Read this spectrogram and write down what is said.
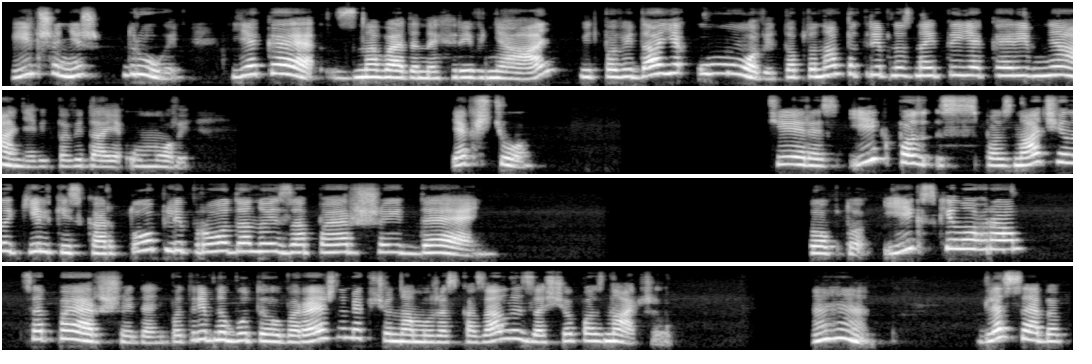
Більше, ніж другий. Яке з наведених рівнянь відповідає умові? Тобто нам потрібно знайти, яке рівняння відповідає умові. Якщо Через ік позначили кількість картоплі, проданої за перший день. Тобто х кілограм це перший день. Потрібно бути обережним, якщо нам уже сказали, за що позначили. Угу. Для себе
